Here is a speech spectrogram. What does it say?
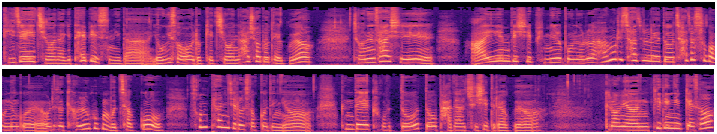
DJ 지원하기 탭이 있습니다. 여기서 이렇게 지원을 하셔도 되고요. 저는 사실 IMBC 비밀번호를 아무리 해도 찾을 수가 없는 거예요. 그래서 결국은 못 찾고 손편지로 썼거든요. 근데 그것도 또 받아주시더라고요. 그러면 PD님께서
